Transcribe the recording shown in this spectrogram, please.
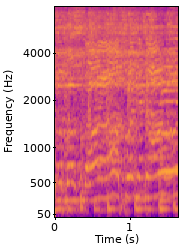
सर्वता परिणाम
